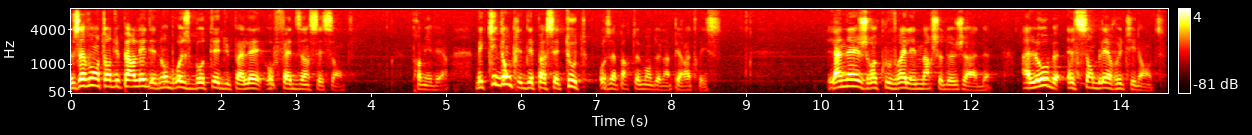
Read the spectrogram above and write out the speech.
Nous avons entendu parler des nombreuses beautés du palais aux fêtes incessantes. Premier vers. Mais qui donc les dépassait toutes aux appartements de l'impératrice? La neige recouvrait les marches de jade. À l'aube, elle semblait rutilante.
